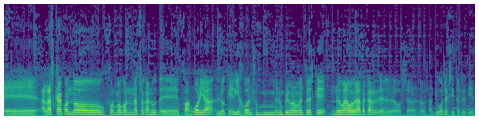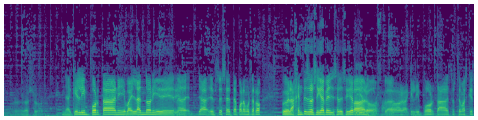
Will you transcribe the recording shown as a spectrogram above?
Eh, Alaska cuando formó con Nacho Canut eh, Fangoria, lo que dijo en, su- en un primer momento es que no iban a volver a atacar eh, los, eh, los antiguos éxitos, es decir, los- ni a quién le importa, ni bailando, ni de Sí. nada, ya esa etapa la hemos cerrado, pero la gente se lo seguía, se le seguía Claro, pidiendo, por favor, claro. a quién le importa, estos temas que,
